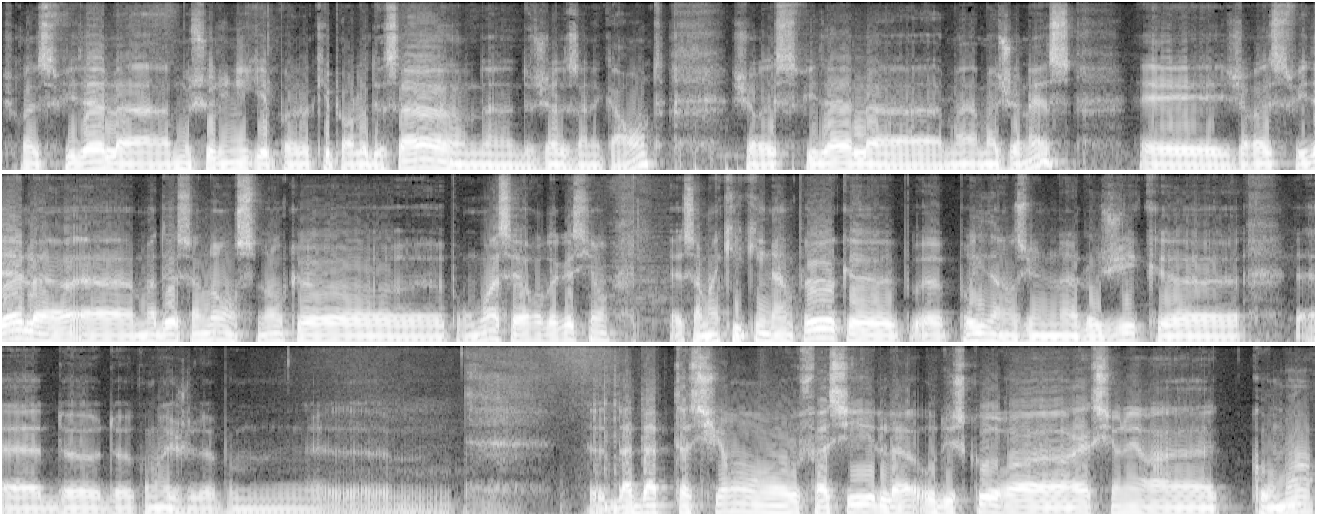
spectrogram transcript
Je reste fidèle à Mussolini qui, qui parlait de ça euh, déjà des années 40. Je reste fidèle à ma, à ma jeunesse. Et je reste fidèle à, ma descendance. Donc, euh, pour moi, c'est hors de question. Et ça m'inquiquine un peu que, euh, pris dans une logique euh, de, comment je, d'adaptation facile au discours réactionnaire commun,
